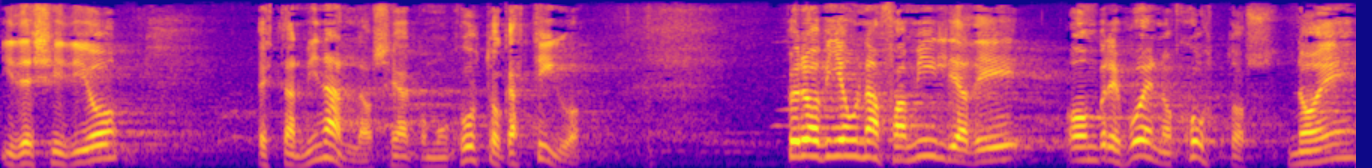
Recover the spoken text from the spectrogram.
Y decidió exterminarla, o sea, como un justo castigo. Pero había una familia de hombres buenos, justos. Noé,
